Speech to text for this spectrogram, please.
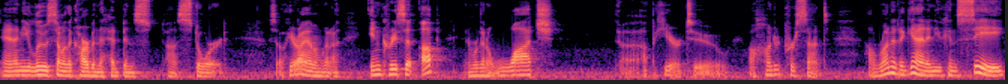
and you lose some of the carbon that had been uh, stored. So here I am, I'm gonna increase it up and we're gonna watch uh, up here to 100%. I'll run it again and you can see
